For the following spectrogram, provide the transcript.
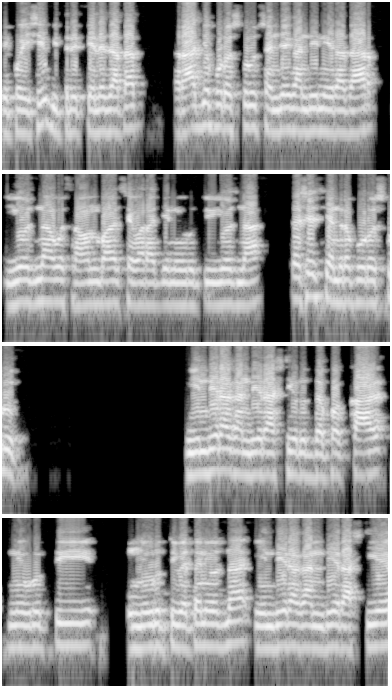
ते पैसे वितरित केले जातात. राज्य पुरस्कृत संजय गांधी निराधार योजना व श्रावणबाळ सेवा राज्य निवृत्ती योजना तसेच केंद्र पुरस्कृत. इंदिरा गांधी राष्ट्रीय वृद्धापक काळ निवृत्ती निवृत्ती वेतन योजना इंदिरा गांधी राष्ट्रीय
